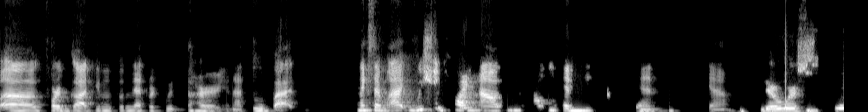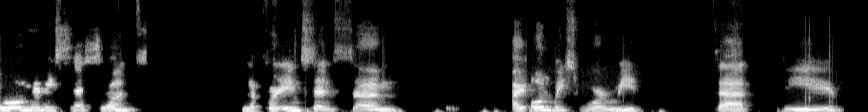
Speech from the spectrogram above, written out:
uh, forgot you know to network with her you know too bad. Next time I, we should find out how we can meet again yeah. There were so many sessions. for instance, um, I always worried that the,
